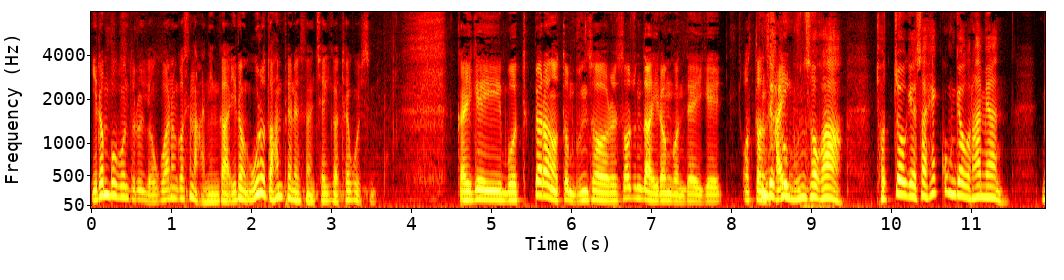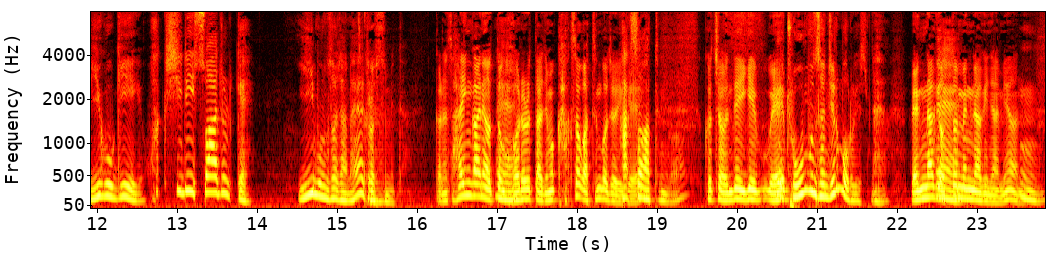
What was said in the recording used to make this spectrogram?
이런 부분들을 요구하는 것은 아닌가 이런 우려도 한편에서는 제기가 되고 있습니다. 그러니까 이게 이 뭐 특별한 어떤 문서를 써준다 이런 건데 이게 어떤 사이 그 문서가 저쪽에서 핵 공격을 하면 미국이 확실히 쏴줄게. 이 문서잖아요. 지금. 그렇습니다. 그러니까 사인 간의 어떤 네. 거래를 따지면 각서 같은 거죠 이게. 각서 같은 거. 그렇죠. 근데 이게 왜왜 좋은 문서인지는 모르겠습니다. 맥락이 네. 어떤 맥락이냐면 음.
